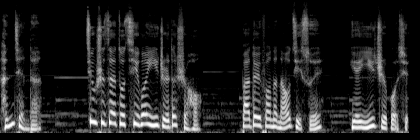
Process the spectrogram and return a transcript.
很简单，就是在做器官移植的时候，把对方的脑脊髓也移植过去。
